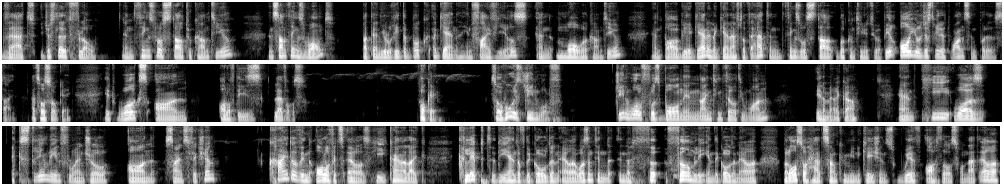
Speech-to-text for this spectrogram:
that you just let it flow and things will start to come to you and some things won't but then you'll read the book again in five years and more will come to you and probably again and again after that and things will start will continue to appear or you'll just read it once and put it aside. That's also okay. It works on all of these levels. Okay so who is gene wolfe? Gene wolfe was born in 1931 in america and he was extremely influential on science fiction kind of in all of its eras. He kind of like clipped the end of the golden era wasn't in the in the th- firmly in the golden era but also had some communications with authors from that era.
